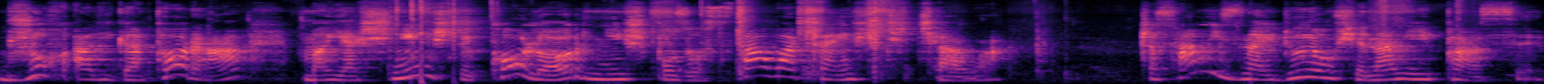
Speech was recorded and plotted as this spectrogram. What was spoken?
Brzuch aligatora ma jaśniejszy kolor niż pozostała część ciała. Czasami znajdują się na niej pasy.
